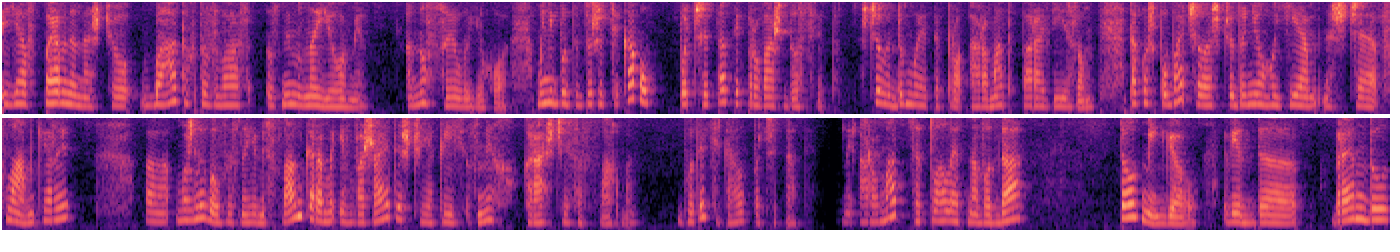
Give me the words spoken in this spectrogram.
Я впевнена, що багато хто з вас з ним знайомі, носили його. Мені буде дуже цікаво почитати про ваш досвід. Що ви думаєте про аромат Парадізо? Також побачила, що до нього є ще фланкери. Е, можливо, ви знайомі з фланкерами і вважаєте, що якийсь з них кращий за флагман. Буде цікаво почитати. Аромат це туалетна вода Tommy Girl від е, бренду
